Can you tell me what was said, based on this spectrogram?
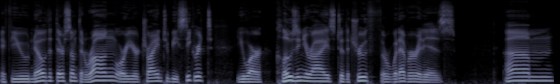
if you know that there's something wrong or you're trying to be secret, you are closing your eyes to the truth or whatever it is. Um,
